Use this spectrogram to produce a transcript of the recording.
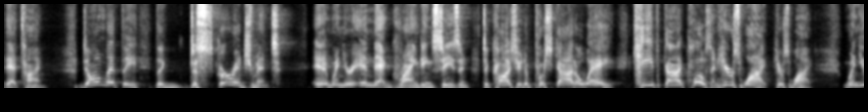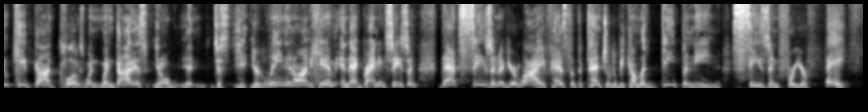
that time. Don't let the, the discouragement when you're in that grinding season to cause you to push God away. Keep God close. And here's why. Here's why when you keep God close, when, when God is, you know, just you're leaning on Him in that grinding season, that season of your life has the potential to become a deepening season for your faith.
